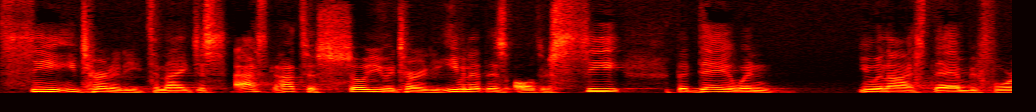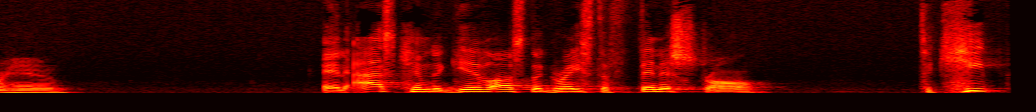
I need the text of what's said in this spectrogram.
see eternity tonight. Just ask God to show you eternity, even at this altar. See the day when you and I stand before Him and ask Him to give us the grace to finish strong to keep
